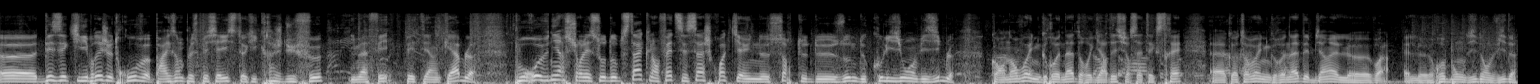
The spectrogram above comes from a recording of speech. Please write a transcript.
euh, déséquilibrés je trouve. Par exemple le spécialiste qui crache du feu Il m'a fait péter un câble. Pour revenir sur les sauts d'obstacles En fait c'est ça je crois qu'il y a une sorte de zone de collision invisible. Quand on envoie une grenade Regardez sur cet extrait euh, Quand on voit une grenade et eh bien elle, euh, voilà, elle rebondit dans le vide.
